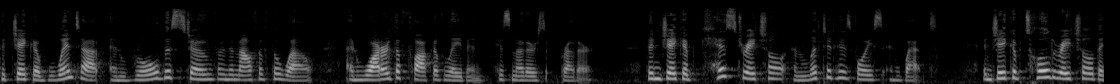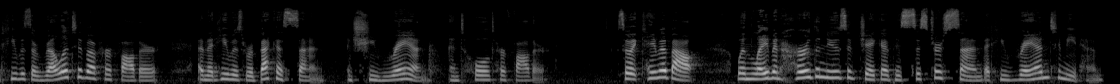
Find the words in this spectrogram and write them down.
that Jacob went up and rolled the stone from the mouth of the well and watered the flock of Laban, his mother's brother. Then Jacob kissed Rachel and lifted his voice and wept. And Jacob told Rachel that he was a relative of her father and that he was Rebekah's son, and she ran and told her father. So it came about when Laban heard the news of Jacob, his sister's son, that he ran to meet him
